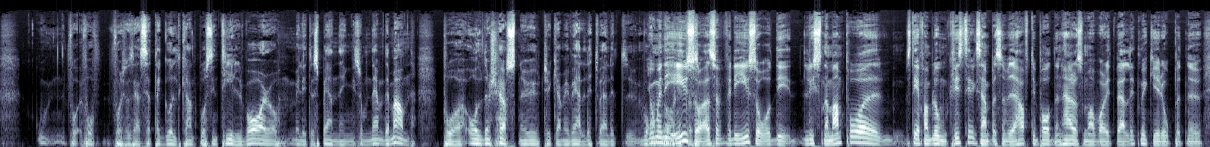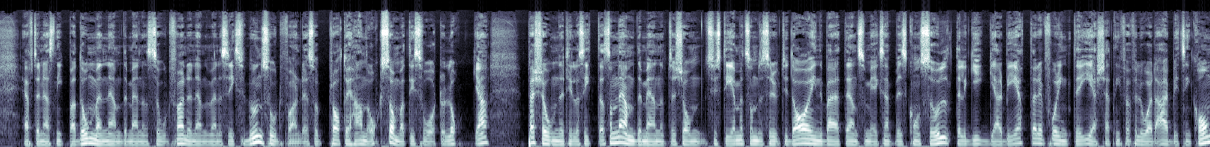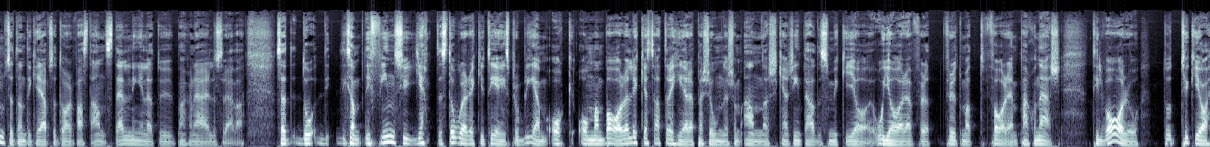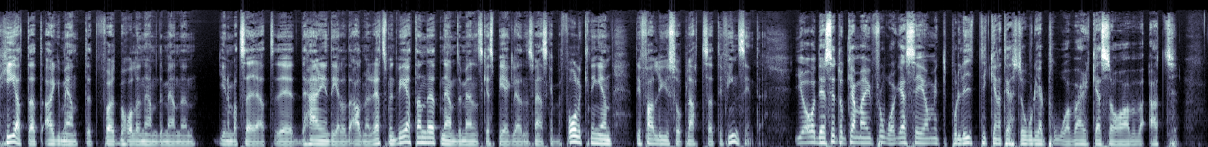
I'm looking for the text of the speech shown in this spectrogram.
får, får, får så att säga, sätta guldkant på sin tillvaro med lite spänning som nämndeman på ålderns höst. Nu uttrycker jag mig väldigt, väldigt Jo men det är ju så, alltså, för det är ju så. Det, lyssnar man på eh, Stefan Blomqvist till exempel som vi har haft i podden här och som har varit väldigt mycket i ropet nu efter den här snippadomen, nämndemännens ordförande, nämndemännens riksförbunds ordförande, så pratar ju han också om att det är svårt att locka personer till att sitta som nämndemän eftersom systemet som det ser ut idag innebär att den som är exempelvis konsult eller gigarbetare får inte ersättning för förlorad arbetsinkomst utan det krävs att du har en fast anställning eller att du är pensionär eller sådär va. Så att då, liksom, det finns ju jättestora rekryteringsproblem och om man bara lyckas attrahera personer som annars kanske inte hade så mycket att göra för att, förutom att föra en pensionärstillvaro då tycker jag helt att argumentet för att behålla nämndemännen genom att säga att det här är en del av det allmänna rättsmedvetandet, nämndemännen ska spegla den svenska befolkningen. Det faller ju så platt så att det finns inte. Ja, och dessutom kan man ju fråga sig om inte politikerna till stor del påverkas av att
